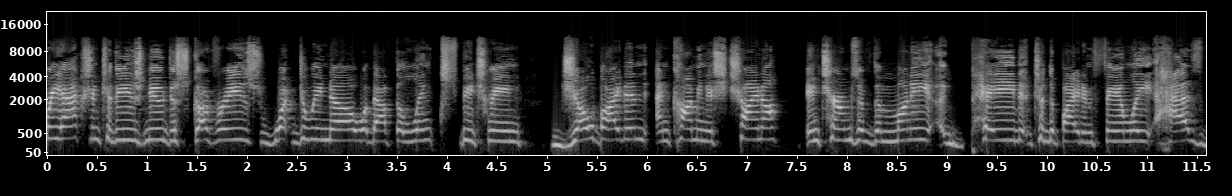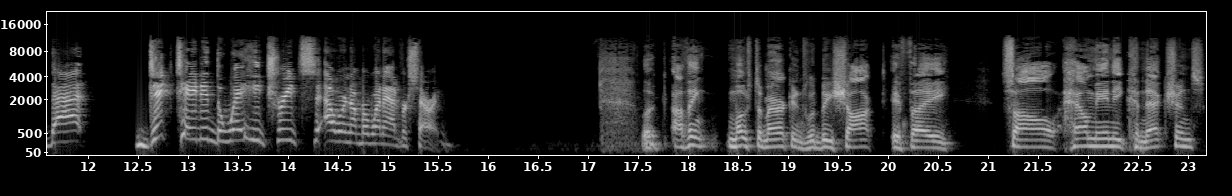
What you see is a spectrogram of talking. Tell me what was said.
reaction to these new discoveries, what do we know about the links between Joe Biden and Communist China in terms of the money paid to the Biden family? Has that dictated the way he treats our number one adversary? Look, I think most Americans would be shocked if they saw how many connections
